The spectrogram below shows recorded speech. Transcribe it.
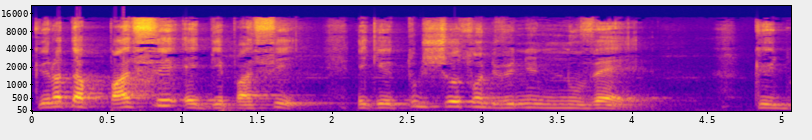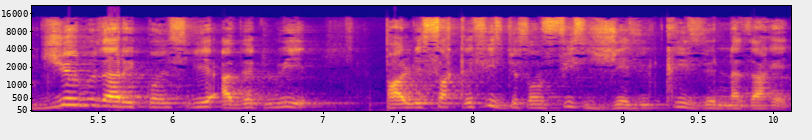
que notre passé est dépassé et que toutes choses sont devenues nouvelles que Dieu nous a réconciliés avec lui par le sacrifice de son Fils Jésus-Christ de Nazareth,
